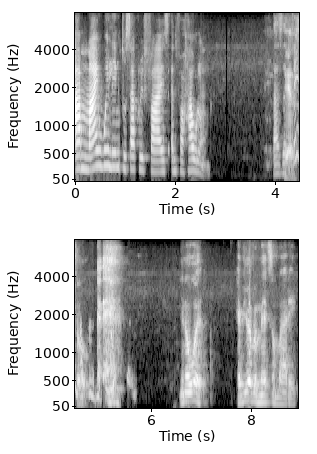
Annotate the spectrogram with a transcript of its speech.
am i willing to sacrifice and for how long that's the Yeah. thing So, you know what? Have you ever met somebody,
